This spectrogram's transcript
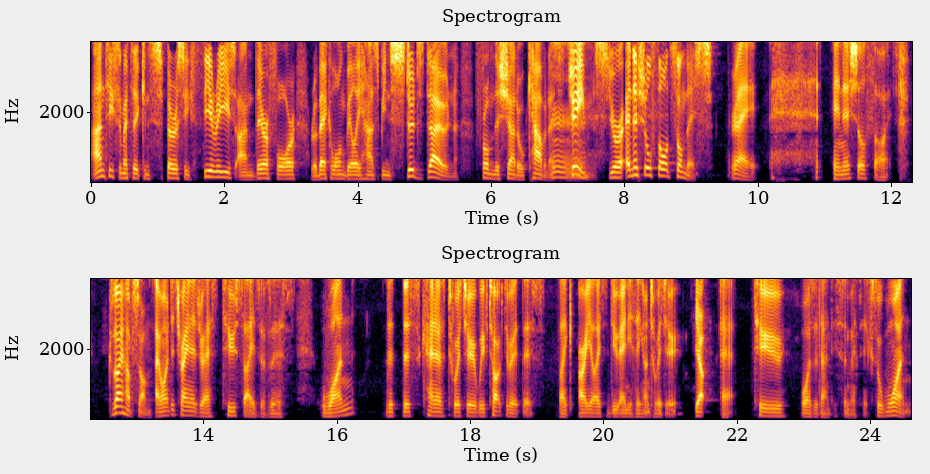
anti Semitic conspiracy theories, and therefore Rebecca Long Bailey has been stood down from the shadow cabinet. Mm. James, your initial thoughts on this? Right. Initial thoughts. Because I have some. I want to try and address two sides of this. One, that this kind of Twitter, we've talked about this. Like, are you allowed to do anything on Twitter? Yep. Uh, two, was it anti Semitic? So, one,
